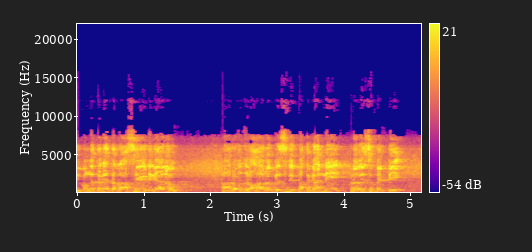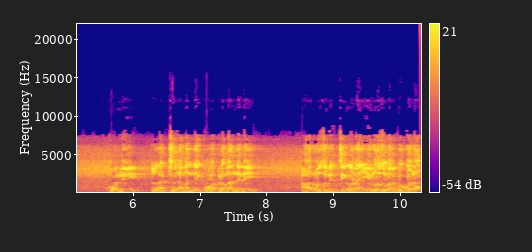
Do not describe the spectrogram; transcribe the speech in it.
దివంగత నేత రాజశేఖర గారు ఆ రోజు ఆరోగ్యశ్రీ పథకాన్ని ప్రవేశపెట్టి కొన్ని లక్షల మంది కోట్ల మందిని ఆ రోజు నుంచి కూడా ఈ రోజు వరకు కూడా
